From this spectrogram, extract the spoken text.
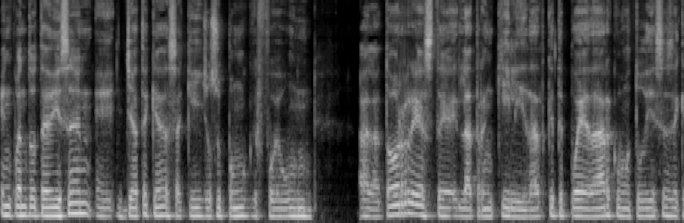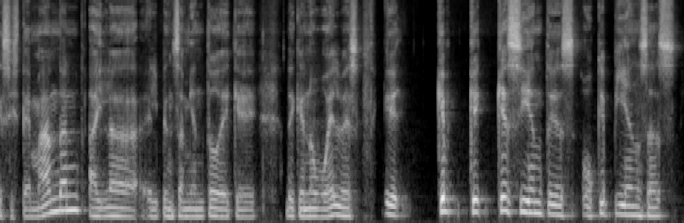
En cuanto te dicen, eh, ya te quedas aquí, yo supongo que fue un a la torre, este, la tranquilidad que te puede dar, como tú dices, de que si te mandan, hay la, el pensamiento de que, de que no vuelves. Eh, ¿qué, qué- qué sientes o qué piensas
